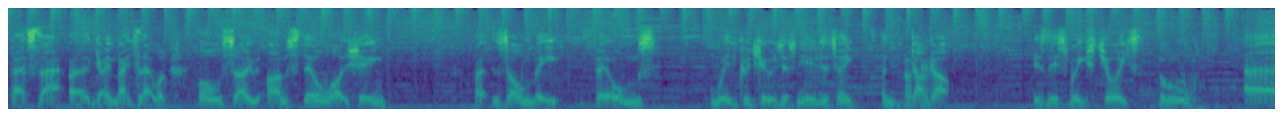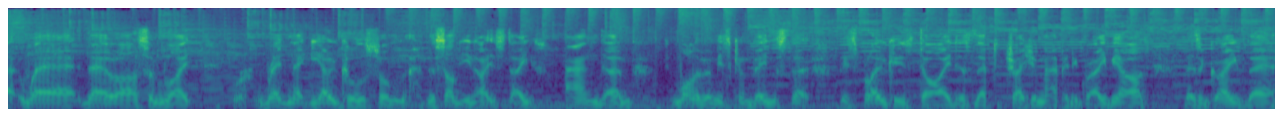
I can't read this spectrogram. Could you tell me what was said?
That's that. Uh, going back to that one. Also, I'm still watching uh, zombie films with gratuitous nudity, and Dug Up is this week's choice Ooh. uh, where there are some like redneck yokels from the southern United States, and um, one of them is convinced that this bloke who's died has left a treasure map in a graveyard. There's a grave there.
